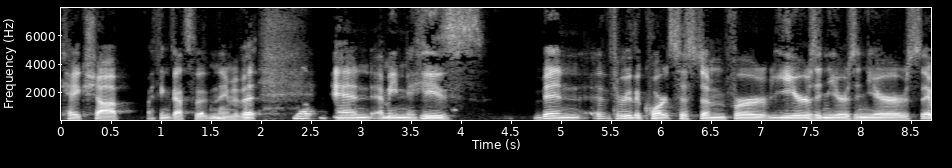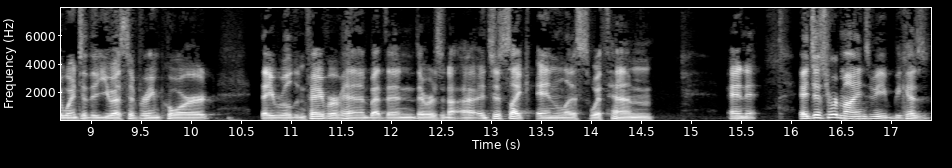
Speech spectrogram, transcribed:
Cake Shop. I think that's the name of it. Yep. And I mean, he's been through the court system for years and years and years. It went to the U.S. Supreme Court. They ruled in favor of him, but then there was an, uh, it's just like endless with him. And it, it just reminds me because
